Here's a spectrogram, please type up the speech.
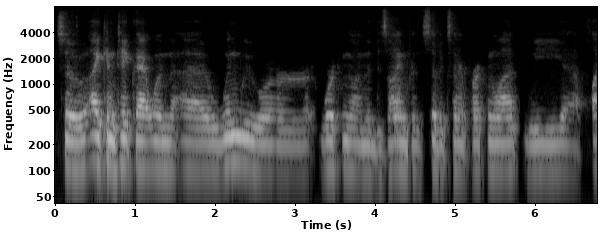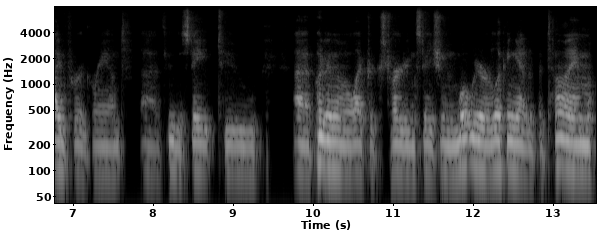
So I can take that one. Uh, when we were working on the design for the Civic Center parking lot, we uh, applied for a grant uh, through the state to uh, put in an electric charging station. What we were looking at at the time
